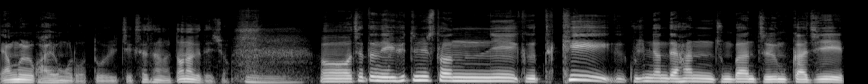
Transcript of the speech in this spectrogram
약물 과용으로 또 일찍 세상을 떠나게 되죠. 음. 어, 어쨌든 이 휘트니 스턴이 그 특히 그 90년대 한 중반 즈음까지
